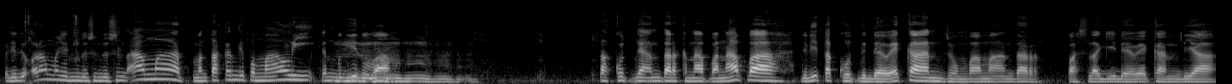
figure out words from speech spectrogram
Jadi orang mah jangan ngedusun-dusun amat, mentakan ke pemali kan begitu bang. Hmm. takutnya antar kenapa-napa jadi takut didewekan seumpama antar pas lagi dewekan dia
